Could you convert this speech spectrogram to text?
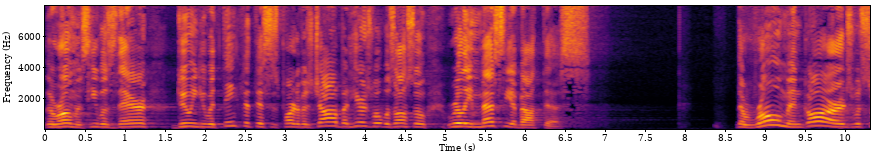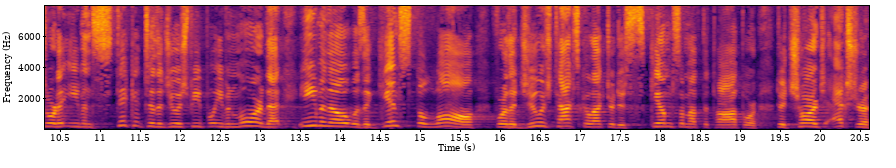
the Romans. He was there doing, you would think that this is part of his job, but here's what was also really messy about this the Roman guards would sort of even stick it to the Jewish people even more that even though it was against the law for the Jewish tax collector to skim some up the top or to charge extra,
